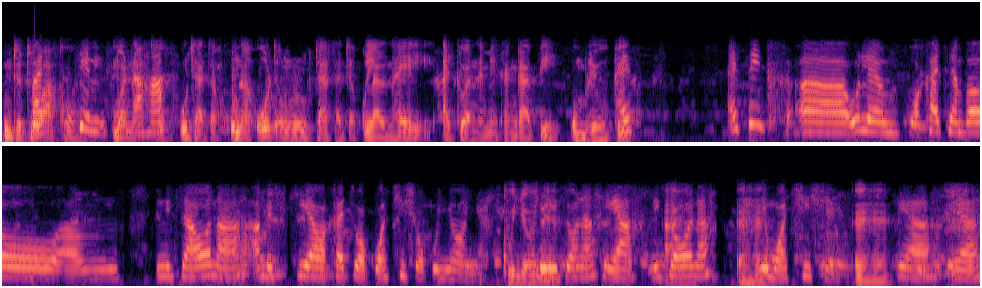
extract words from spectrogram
mtoto But wako still- mwanako aha. utata una utasa cha kulala na yeye akiwa na miaka ngapi umri upi I, I think uh, ule wakati ambao um, nitaona amefikia wakati wa kuachishwa kunyonya kunyonya nitaona yeah nitaona Aha. nimwachishe Aha. yeah yeah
